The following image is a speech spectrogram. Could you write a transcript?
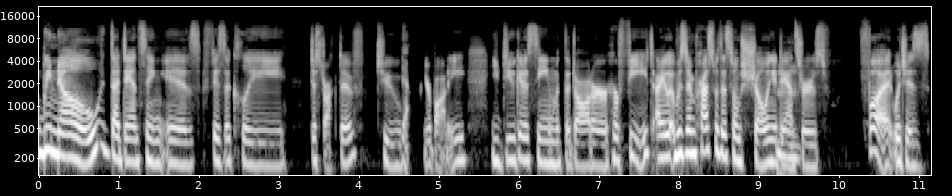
we know that dancing is physically destructive to Yeah. your body. You do get a scene with the daughter, her feet. I was impressed with this film showing a dancer's foot, which is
